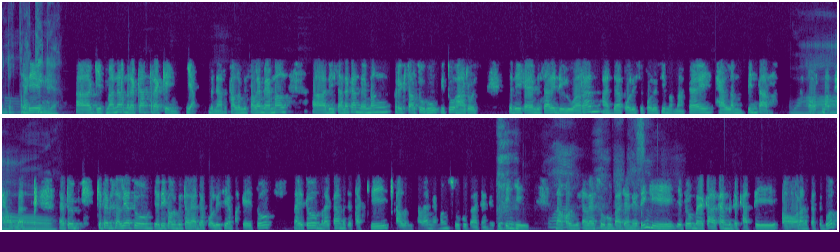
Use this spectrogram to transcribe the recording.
untuk Oh. tracking ya. Uh, gimana mereka tracking. Ya, benar. Kalau misalnya memang uh, di sana kan memang periksa suhu itu harus. Jadi kayak misalnya di luaran ada polisi-polisi memakai helm pintar. Wow. Oh, smart helmet. Nah itu kita bisa lihat tuh. Jadi kalau misalnya ada polisi yang pakai itu, nah itu mereka mendeteksi kalau misalnya memang suhu badan itu tinggi. Nah kalau misalnya suhu badannya tinggi, itu mereka akan mendekati orang tersebut.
